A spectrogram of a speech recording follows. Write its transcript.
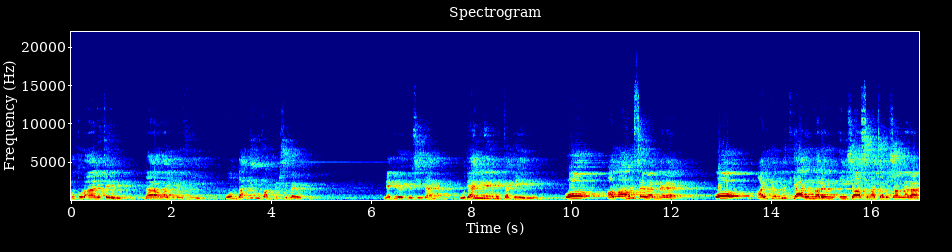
bu Kur'an-ı Kerim la raybe fi. Onda en ufak bir şüphe yoktur. Ne diyor peşinden? Hudellil muttakin. O Allah'ı sevenlere, o aydınlık yarınların inşasına çalışanlara,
